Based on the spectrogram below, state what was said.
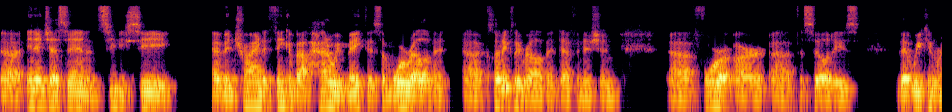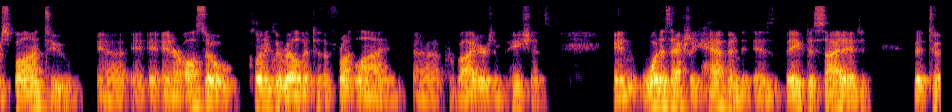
uh, NHSN and CDC have been trying to think about how do we make this a more relevant, uh, clinically relevant definition uh, for our uh, facilities that we can respond to uh, and, and, are also clinically relevant to the front line providers and patients. And what has actually happened is they've decided that to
